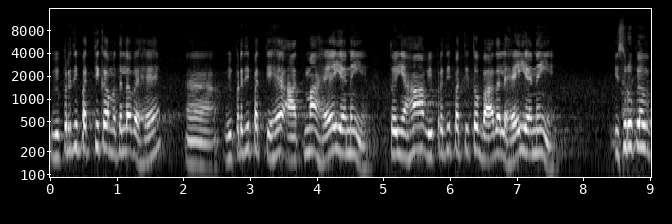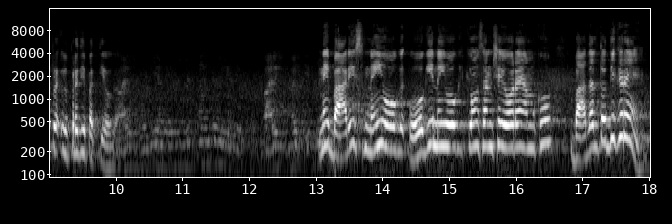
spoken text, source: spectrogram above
विप्रतिपत्ति का मतलब है विप्रतिपत्ति है आत्मा है या नहीं है? तो यहाँ विप्रतिपत्ति तो बादल है या नहीं है? इस रूप में विप्रतिपत्ति होगा। नहीं बारिश नहीं होगी होगी नहीं होगी क्यों संशय हो रहा है हमको? बादल तो दिख रहे हैं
